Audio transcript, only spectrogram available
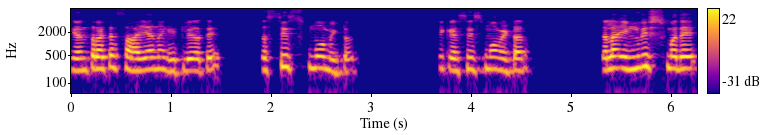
यंत्राच्या सहाय्याने घेतली जाते? तर सिस्मोमीटर. ठीक आहे? सिस्मोमीटर. त्याला इंग्लिशमध्ये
